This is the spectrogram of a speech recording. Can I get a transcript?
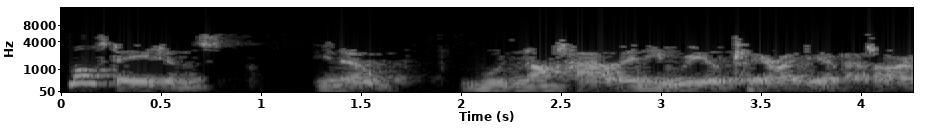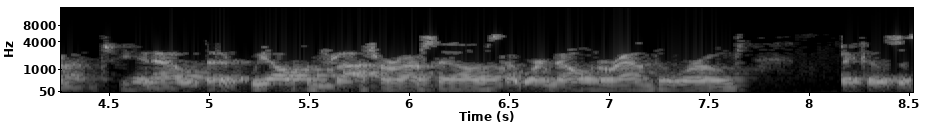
most Asians, you know, would not have any real clear idea about Ireland. You know, that we often flatter ourselves that we're known around the world because of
